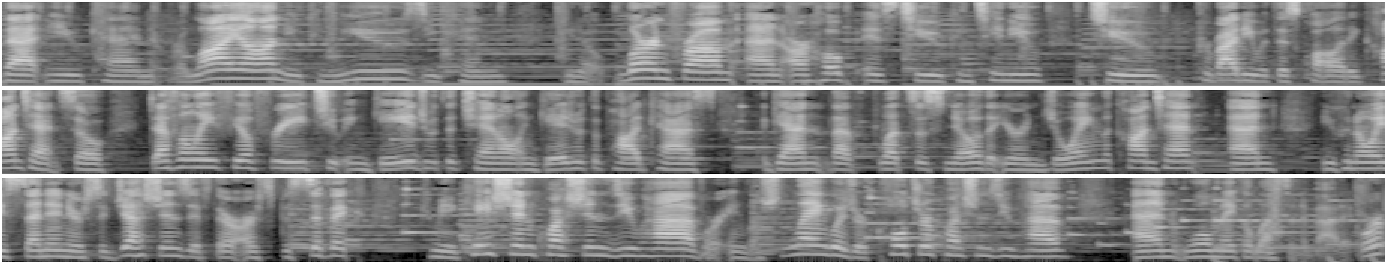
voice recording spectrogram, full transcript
that you can rely on, you can use, you can, you know, learn from, and our hope is to continue to provide you with this quality content. So definitely feel free to engage with the channel, engage with the podcast. Again, that lets us know that you're enjoying the content and you can always send in your suggestions if there are specific communication questions you have, or English language or culture questions you have, and we'll make a lesson about it or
